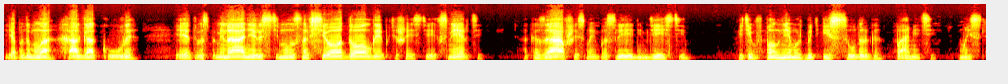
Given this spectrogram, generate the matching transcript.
я подумала Хагакуре, и это воспоминание растянулось на все долгое путешествие к смерти, оказавшись моим последним действием. Ведь им вполне может быть и судорога памяти, мысли.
